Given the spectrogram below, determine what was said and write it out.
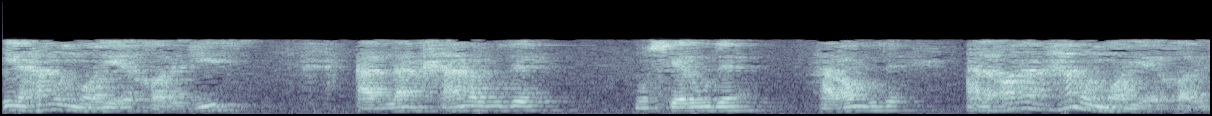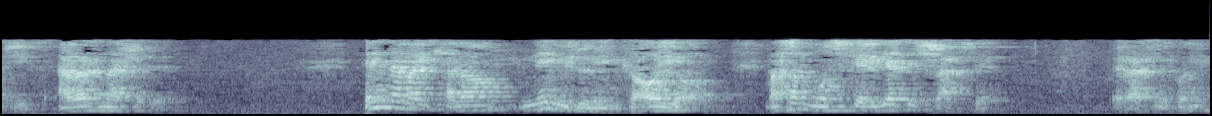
این همون مایه خارجی است. قبلا خمر بوده. مسکر بوده حرام بوده. الان هم همون مایه خارجی است. عوض نشده. این نمای کلام نمی‌دونیم که آیا مثلا مسکریتش رفته. دقت می‌کنیم.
